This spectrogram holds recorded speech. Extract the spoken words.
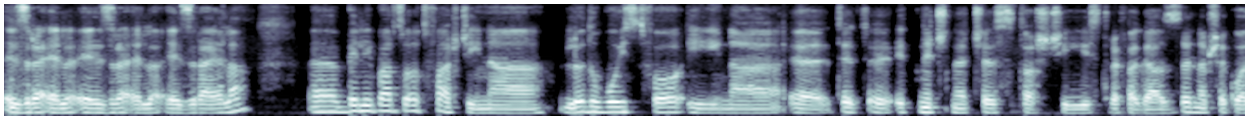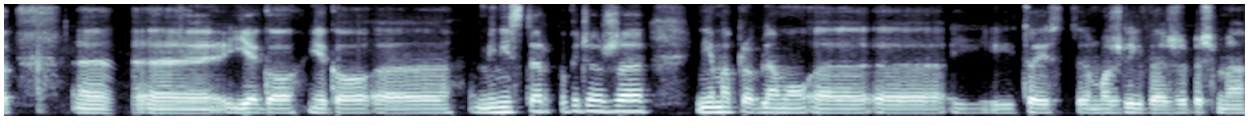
Izraela, Izraela, Izraela E, byli bardzo otwarci na ludobójstwo i na e, etniczne czystości strefy gazy. Na przykład e, jego, jego minister powiedział, że nie ma problemu i to jest możliwe, żebyśmy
